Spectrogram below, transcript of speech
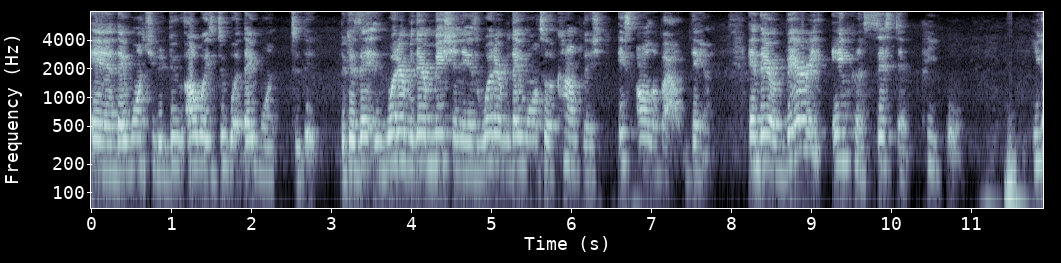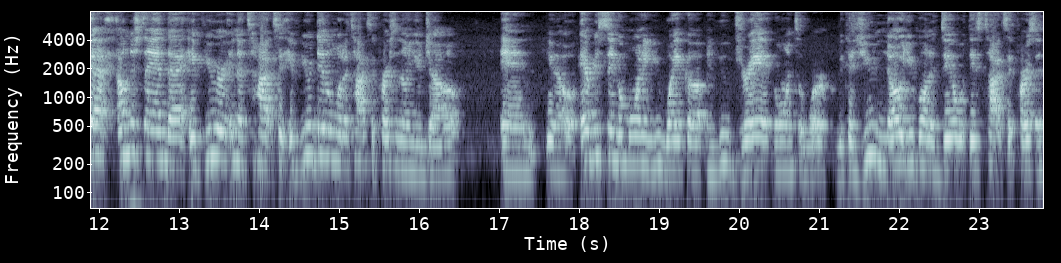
and they want you to do always do what they want to do because they whatever their mission is, whatever they want to accomplish, it's all about them. And they're very inconsistent people you got to understand that if you're in a toxic, if you're dealing with a toxic person on your job, and you know every single morning you wake up and you dread going to work because you know you're going to deal with this toxic person,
